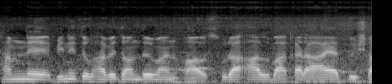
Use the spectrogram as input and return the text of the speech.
সামনে বিনীতভাবে দ্বন্দ্বমান হও। সুরা আল বাকারা আয়াত দুশো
